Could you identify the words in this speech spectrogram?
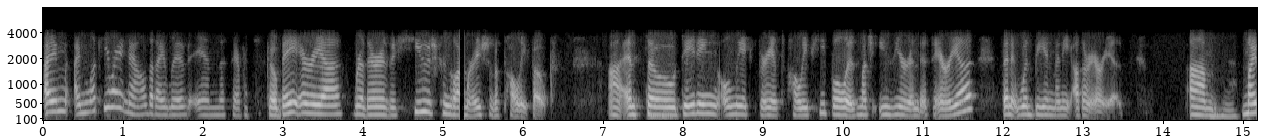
I'm I'm lucky right now that I live in the San Francisco Bay Area where there is a huge conglomeration of poly folks. Uh, and so dating only experienced poly people is much easier in this area than it would be in many other areas. Um, My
